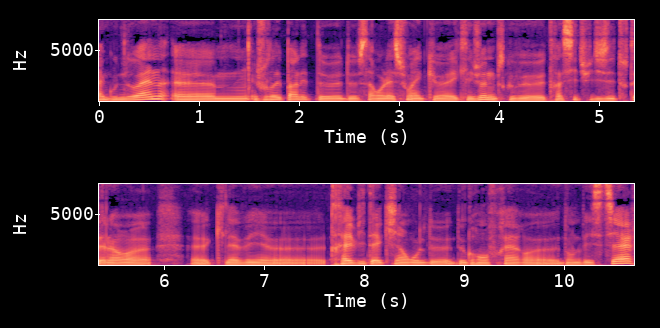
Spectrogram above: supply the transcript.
à Gundogan, euh, je voudrais parler de, de sa relation avec, euh, avec les jeunes, parce que euh, Tracy, tu disais tout à l'heure euh, euh qu'il avait très vite acquis un rôle de, de grand frère dans le vestiaire.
